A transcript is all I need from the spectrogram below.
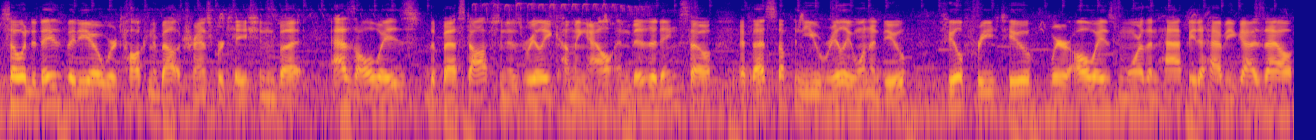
So in today's video we're talking about transportation but as always the best option is really coming out and visiting so if that's something you really want to do feel free to. We're always more than happy to have you guys out,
